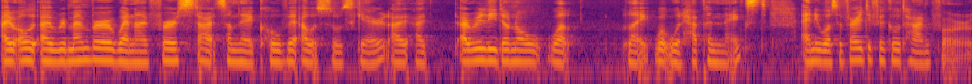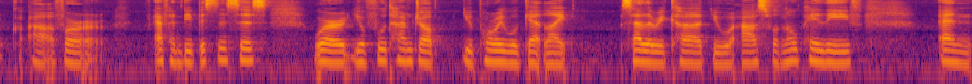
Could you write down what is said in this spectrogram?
i i remember when i first started something like covid i was so scared. I i, I really don't know what like what would happen next. And it was a very difficult time for uh, for f&b businesses where your full-time job you probably would get like salary cut, you were asked for no pay leave, and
